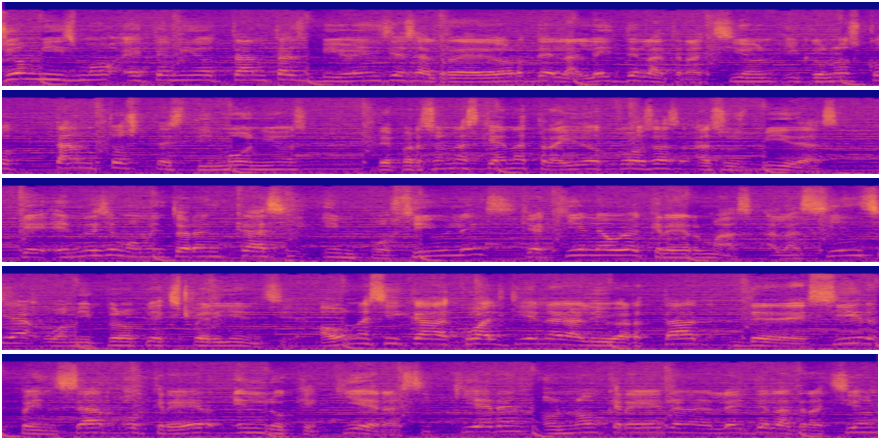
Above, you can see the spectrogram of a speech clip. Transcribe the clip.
yo mismo he tenido tantas vivencias alrededor de la ley de la atracción y conozco tantos testimonios de personas que han atraído cosas a sus vidas que en ese momento eran casi imposibles que a quién le voy a creer más, a la ciencia o a mi propia experiencia. Aún así cada cual tiene la libertad de decir, pensar o creer en lo que quiera. Si quieren o no creer en la ley de la atracción,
